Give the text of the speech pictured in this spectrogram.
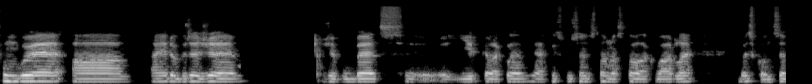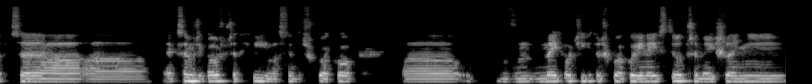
funguje a, a je dobře, že že vůbec Jirka takhle nějakým způsobem se tam nastavila takováhle vůbec koncepce a, a jak jsem říkal už před chvílí, vlastně trošku jako v mých očích trošku jako jiný styl přemýšlení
